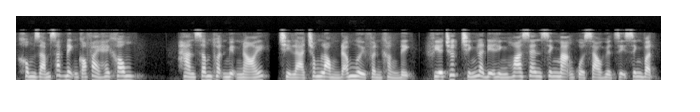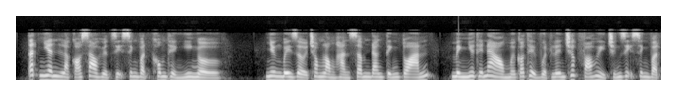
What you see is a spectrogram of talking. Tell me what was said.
không dám xác định có phải hay không. Hàn Sâm thuận miệng nói, chỉ là trong lòng đã 10 phần khẳng định, phía trước chính là địa hình hoa sen sinh mạng của xào huyệt dị sinh vật, tất nhiên là có xào huyệt dị sinh vật không thể nghi ngờ. Nhưng bây giờ trong lòng Hàn Sâm đang tính toán, mình như thế nào mới có thể vượt lên trước phá hủy chứng dị sinh vật.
